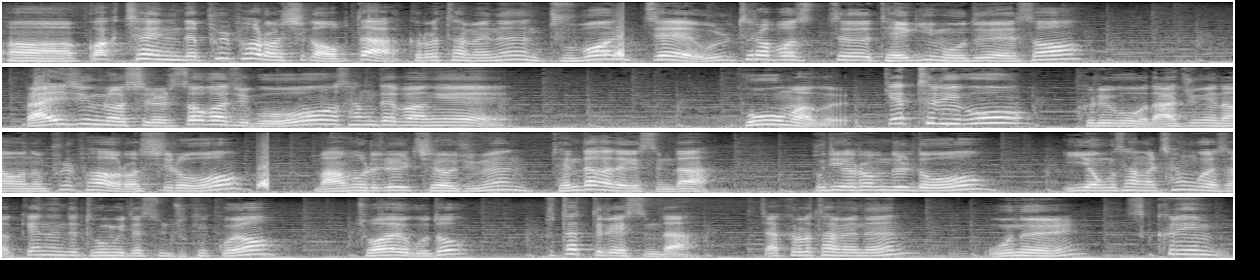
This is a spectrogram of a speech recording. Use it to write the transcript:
어, 꽉 차 있는데 full power rush가 없다. 그렇다면은 두 번째 ultra burst 대기 모드에서 rising rush를 써가지고 상대방의 보호막을 깨트리고 그리고 나중에 나오는 full power rush로 마무리를 지어주면 된다가 되겠습니다. 부디 여러분들도 이 영상을 참고해서 깨는데 도움이 됐으면 좋겠고요. 좋아요, 구독 부탁드리겠습니다. 자, 그렇다면은 오늘 스크림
